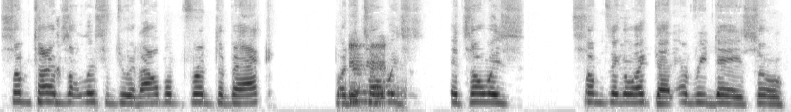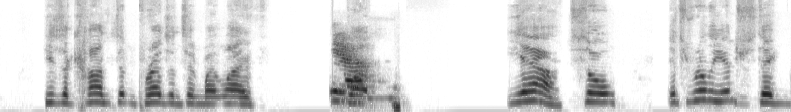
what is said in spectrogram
Sometimes I'll listen to an album front to back, but it's mm-hmm. always it's always something like that every day. So he's a constant presence in my life. Yeah. But, yeah. So it's really interesting.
